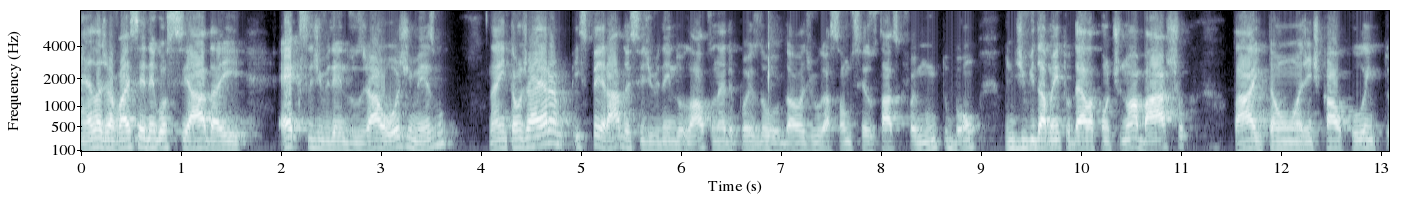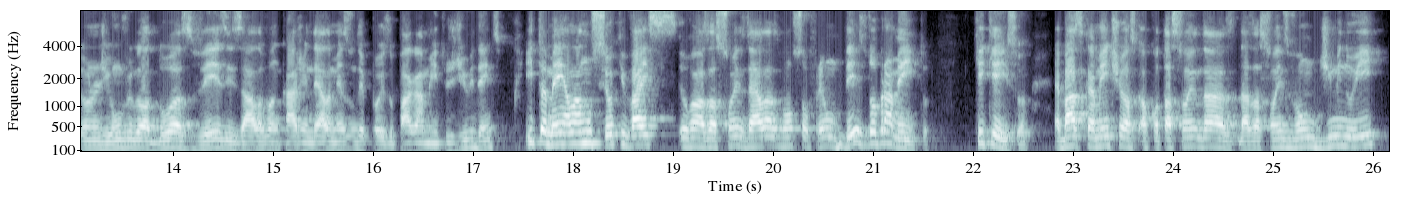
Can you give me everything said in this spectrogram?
Ela já vai ser negociada aí ex-dividendos já hoje mesmo, né? Então já era esperado esse dividendo alto, né? Depois do, da divulgação dos resultados, que foi muito bom. O endividamento dela continua baixo, tá? Então a gente calcula em torno de 1,2 vezes a alavancagem dela, mesmo depois do pagamento de dividendos. E também ela anunciou que vai, as ações delas vão sofrer um desdobramento. O que, que é isso? É basicamente as, as cotações das, das ações vão diminuir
